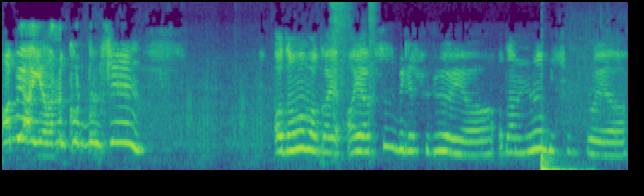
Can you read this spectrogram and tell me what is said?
Abi ayağını kırdın sen. Adama bak ay- ayaksız bile sürüyor ya. Adam ne biçim pro ya.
